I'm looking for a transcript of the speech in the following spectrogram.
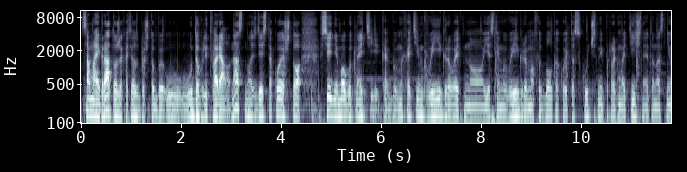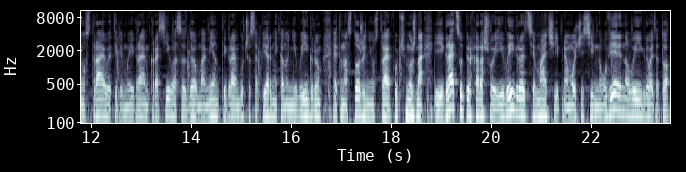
сама игра тоже хотелось бы, чтобы удовлетворяла нас, но здесь такое, что все не могут найти. Как бы мы хотим выигрывать, но если мы выигрываем, а футбол какой-то скучный, прагматичный, это нас не устраивает, или мы играем красиво, создаем момент, играем лучше соперника, но не выигрываем, это нас тоже не устраивает. В общем, нужно и играть супер хорошо, и выигрывать все матчи, и прям очень сильно уверенно выигрывать, а то,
